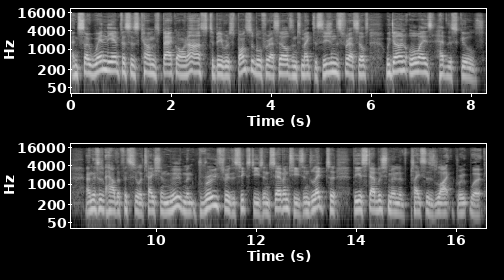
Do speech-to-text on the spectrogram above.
And so when the emphasis comes back on us to be responsible for ourselves and to make decisions for ourselves, we don't always have the skills. And this is how the facilitation movement grew through the 60s and 70s and led to the establishment of places like group work.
